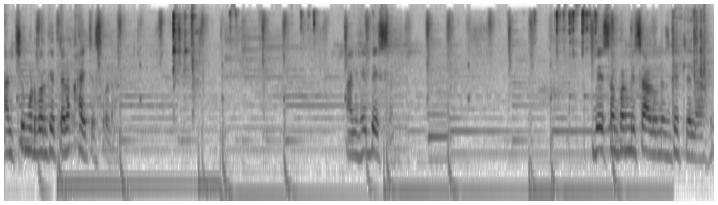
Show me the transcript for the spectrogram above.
आणि चिमूटभर घेतलेला खायचा सोडा. आणि हे बेसन. बेसन पण मी चाळूनच घेतलेलं आहे.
